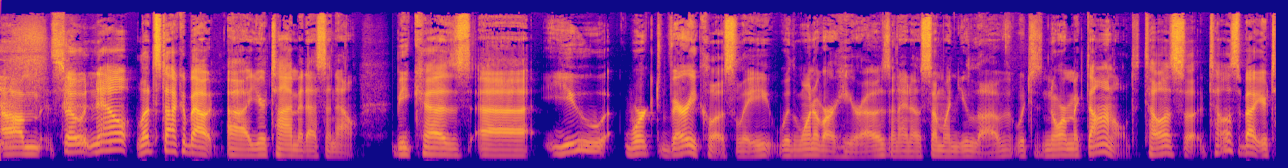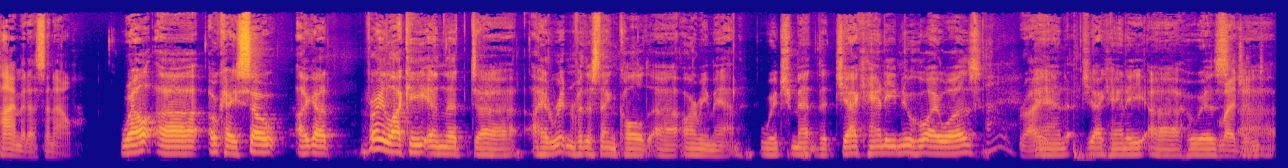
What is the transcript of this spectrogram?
Um, so now let's talk about uh, your time at SNL because uh, you worked very closely with one of our heroes, and I know someone you love, which is Norm Macdonald. Tell us, uh, tell us about your time at SNL. Well, uh, okay, so I got very lucky in that uh, I had written for this thing called uh, Army Man, which meant that Jack Handey knew who I was. Right. And Jack Handey, uh, who is Legend.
